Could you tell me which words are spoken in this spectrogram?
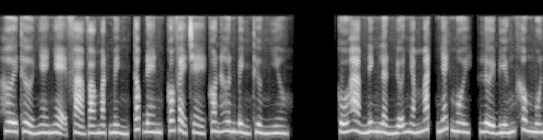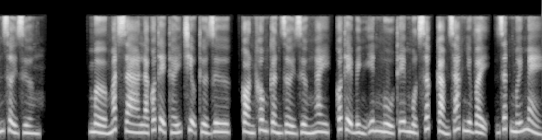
hơi thở nhẹ nhẹ phả vào mặt mình, tóc đen, có vẻ trẻ con hơn bình thường nhiều. Cố hàm ninh lần nữa nhắm mắt, nhếch môi, lười biếng không muốn rời giường. Mở mắt ra là có thể thấy triệu thừa dư, còn không cần rời giường ngay, có thể bình yên ngủ thêm một giấc cảm giác như vậy, rất mới mẻ,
